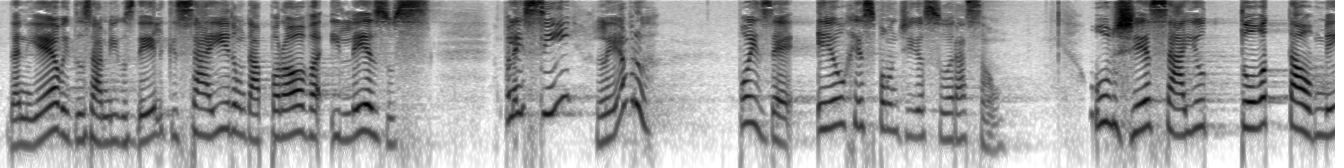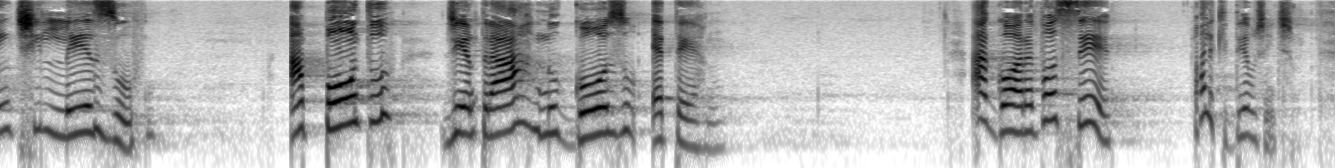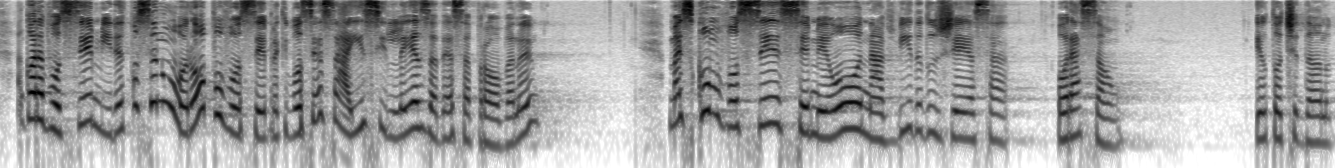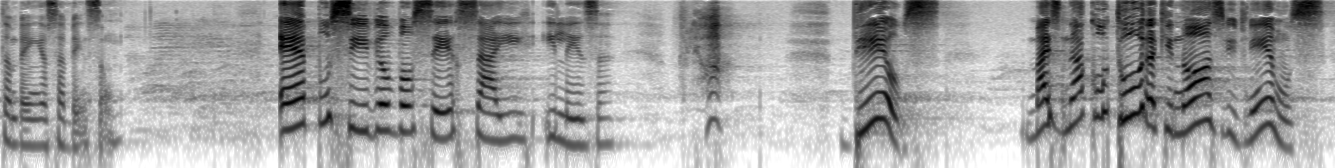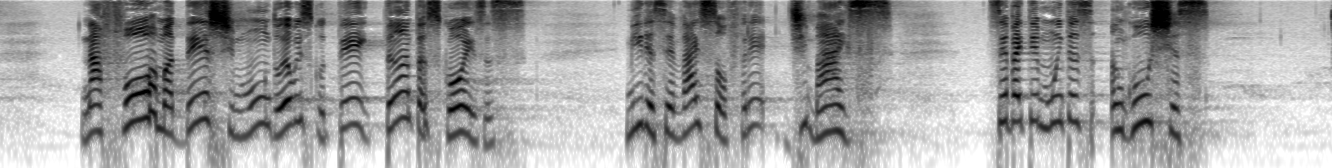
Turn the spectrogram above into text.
Daniel e dos amigos dele que saíram da prova ilesos? Falei: sim, lembro. Pois é, eu respondi a sua oração. O G saiu totalmente ileso, a ponto de entrar no gozo eterno. Agora você, olha que Deus, gente. Agora você, Miriam, você não orou por você para que você saísse ilesa dessa prova, né? Mas como você semeou na vida do G essa oração, eu estou te dando também essa benção é possível você sair ilesa. Falei, ah, Deus, mas na cultura que nós vivemos, na forma deste mundo, eu escutei tantas coisas. Miriam, você vai sofrer demais. Você vai ter muitas angústias.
